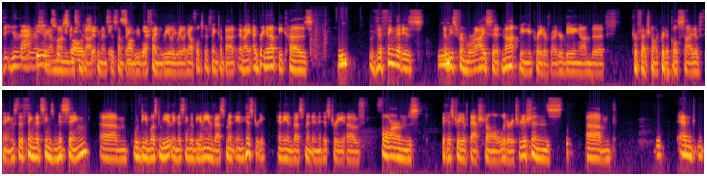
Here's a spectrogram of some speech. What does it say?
the, your, back your essay into on monuments and documents is something we will find really, really helpful to think about. And I, I bring it up because mm-hmm. the thing that is, mm-hmm. at least from where I sit, not being a creative writer, being on the professional critical side of things, the thing that seems missing um, would be most immediately missing would be any investment in history, any investment in the history of forms, the history of national literary traditions. Um, and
